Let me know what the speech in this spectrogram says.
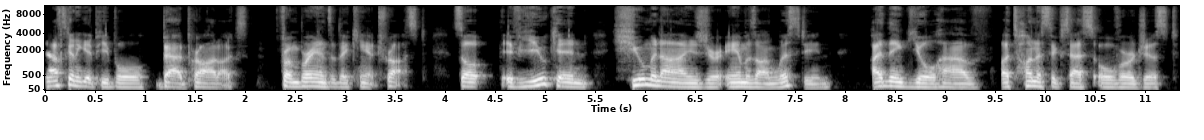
That's going to get people bad products from brands that they can't trust. So if you can humanize your Amazon listing, I think you'll have a ton of success over just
